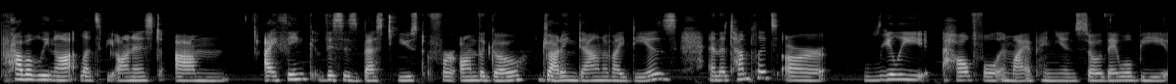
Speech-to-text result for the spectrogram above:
Probably not, let's be honest. Um, I think this is best used for on-the-go jotting down of ideas, and the templates are really helpful in my opinion so they will be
